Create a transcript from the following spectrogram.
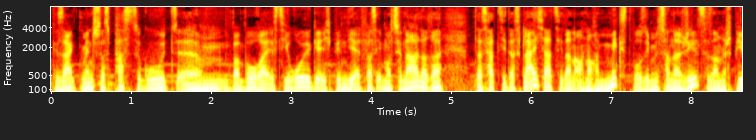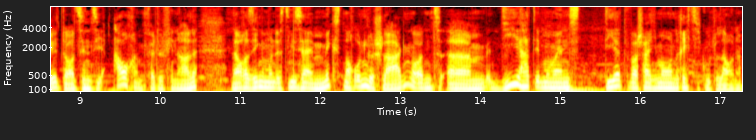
gesagt, Mensch, das passt so gut. Ähm, Barbara ist die ruhige, ich bin die etwas emotionalere. Das hat sie, das gleiche hat sie dann auch noch im Mixed, wo sie mit Sandra Gilles zusammenspielt. Dort sind sie auch im Viertelfinale. Laura Siegemund ist dieses Jahr im Mixed noch ungeschlagen und ähm, die hat im Moment, die hat wahrscheinlich im Moment richtig gute Laune.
